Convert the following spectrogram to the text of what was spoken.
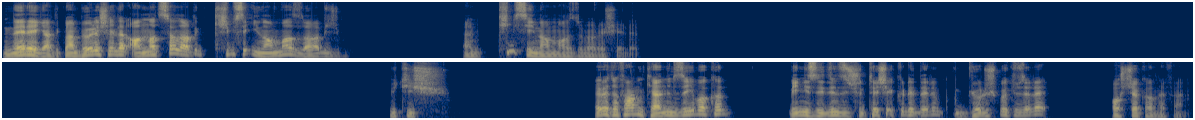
Nereye geldik? Ben böyle şeyler anlatsalardı kimse inanmazdı abicim. Yani kimse inanmazdı böyle şeylere. Müthiş. Evet efendim kendinize iyi bakın. Beni izlediğiniz için teşekkür ederim. Görüşmek üzere. Hoşçakalın efendim.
